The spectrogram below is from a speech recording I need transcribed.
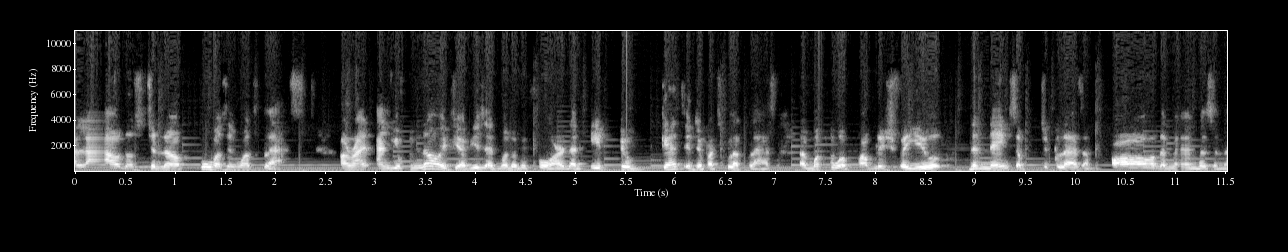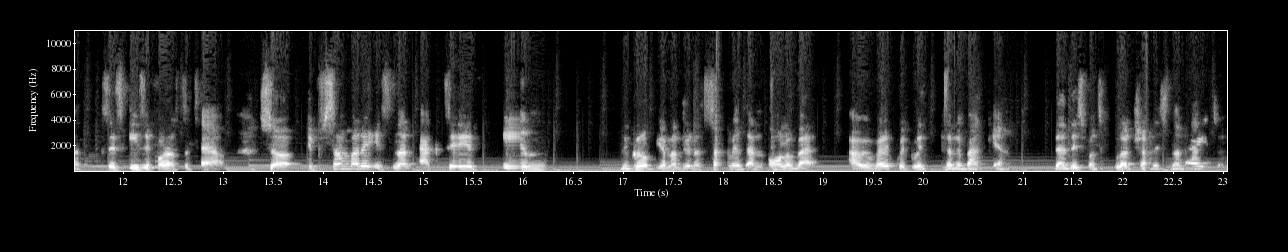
allowed us to know who was in what class. All right. And you know, if you have used Edmodo before, that if you get into a particular class, Edmodo will publish for you the names of particulars of all the members in that class. It's easy for us to tell. So if somebody is not active in the group, you're not doing assignments and all of that, I will very quickly tell the back end that this particular child is not right. active.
